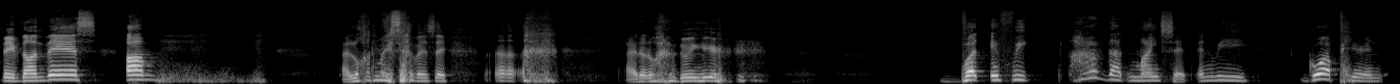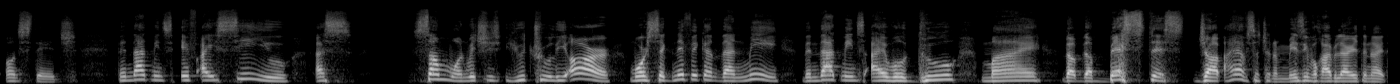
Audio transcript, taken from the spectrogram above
they've done this. Um, I look at myself and say, uh, I don't know what I'm doing here. But if we have that mindset and we go up here on stage, then that means if I see you as someone which is, you truly are more significant than me, then that means I will do my the, the bestest job. I have such an amazing vocabulary tonight.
